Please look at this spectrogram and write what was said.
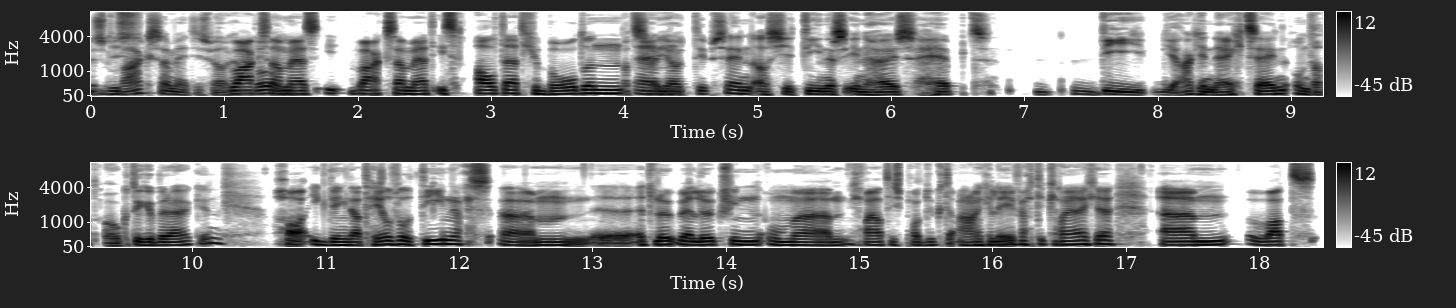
dus, dus waakzaamheid is wel waakzaamheid waakzaamheid is altijd geboden. Wat zou jouw tip zijn als je tieners in huis hebt die ja, geneigd zijn om dat ook te gebruiken? Oh, ik denk dat heel veel tieners um, het leuk, wel leuk vinden om uh, gratis producten aangeleverd te krijgen. Um, wat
